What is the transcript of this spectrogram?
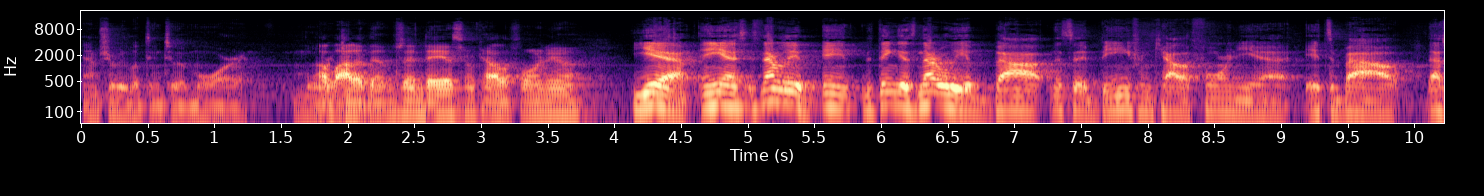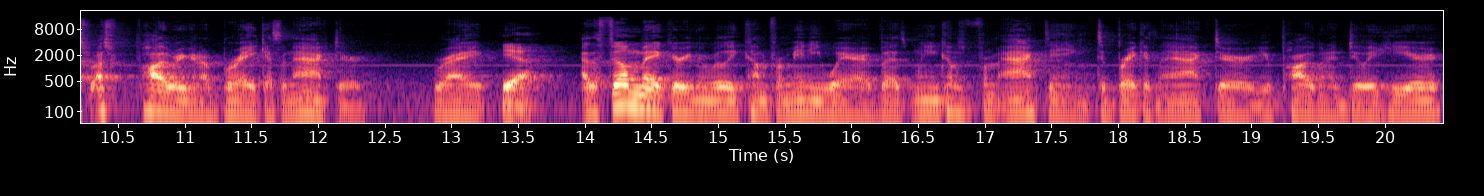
And I'm sure we looked into it more. more a lot of them. Zendaya's from California. yeah, and yes, it's not really. And the thing is, not really about let's say being from California. It's about that's that's probably where you're gonna break as an actor, right? Yeah. As a filmmaker, you can really come from anywhere, but when you come from acting to break as an actor, you're probably going to do it here.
